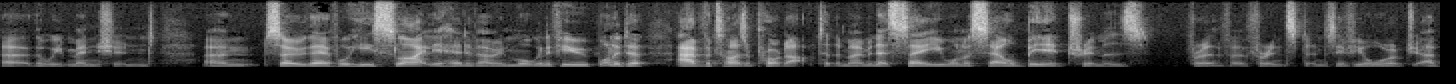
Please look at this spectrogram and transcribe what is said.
uh, that we've mentioned. And so, therefore, he's slightly ahead of Eoin Morgan. If you wanted to advertise a product at the moment, let's say you want to sell beard trimmers, for, for, for instance, if you're a, a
